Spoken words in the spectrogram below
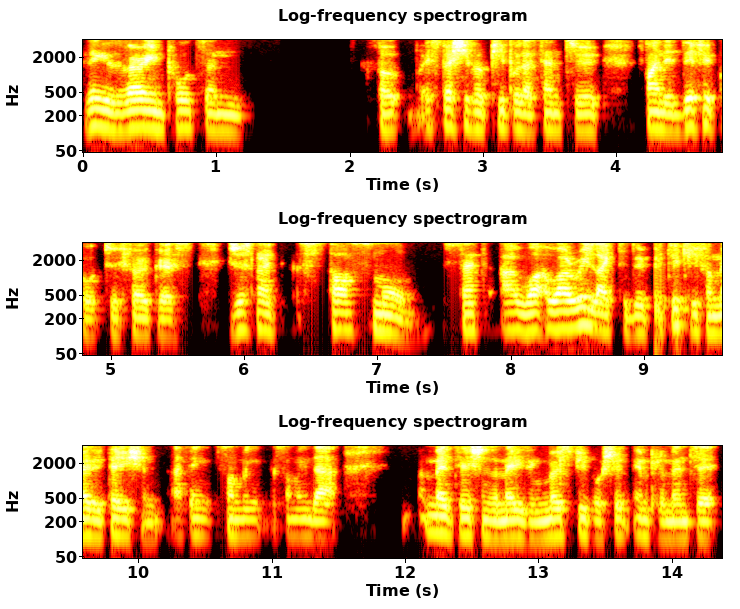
I think it's very important especially for people that tend to find it difficult to focus just like start small. Set uh, what, what i really like to do particularly for meditation i think something something that meditation is amazing. Most people should implement it.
